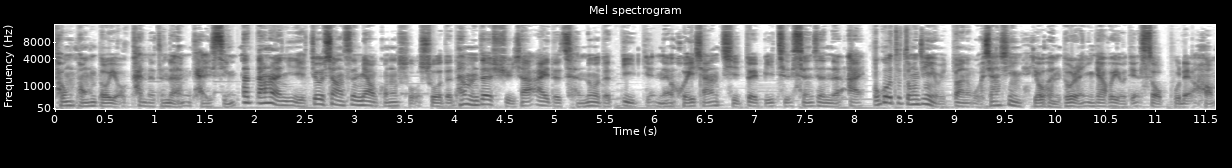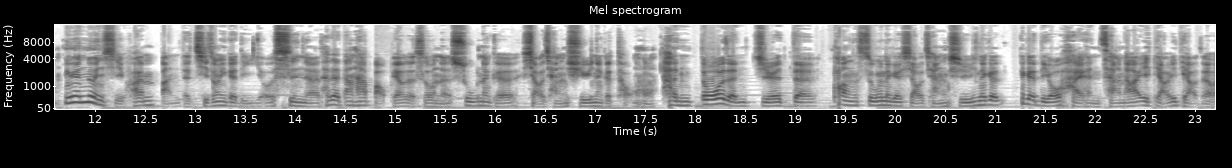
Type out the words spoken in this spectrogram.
通通都有，看得真的很开心。那当然也就像是妙公所说的，他们在许下爱的承诺的地点呢，回想起对彼此深深的爱。不过这中间有一段，我相信有很多人应该会有点受不了哈，因为论喜欢版的其中一个理由是呢，他在当他保镖的时候时候呢。梳那个小强须那个头哈，很多人觉得胖叔那个小强须那个那个刘海很长，然后一条一条的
